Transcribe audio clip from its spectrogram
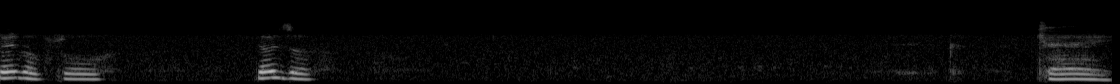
lever. Then also there's a cake.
